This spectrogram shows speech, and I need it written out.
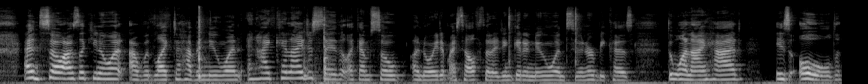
and so I was like, you know what? I would like to have a new one. And I can I just say that like I'm so annoyed at myself that I didn't get a new one sooner because the one I had is old,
